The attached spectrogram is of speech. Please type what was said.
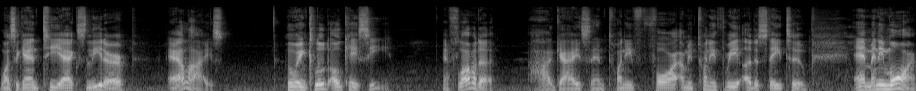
Once again, TX leader allies, who include OKC and Florida, ah, guys, and 24, I mean 23 other states too, and many more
